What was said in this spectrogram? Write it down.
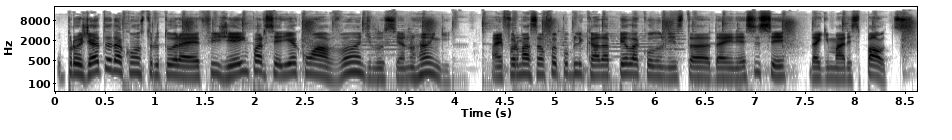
O projeto é da construtora FG em parceria com a Van de Luciano Hang. A informação foi publicada pela colunista da NSC, Dagmar Spouts.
